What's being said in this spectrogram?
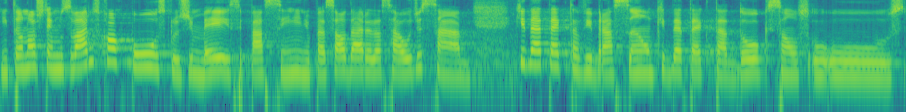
Então nós temos vários corpúsculos de Mace, Pacínio, o pessoal da área da saúde sabe, que detecta vibração, que detecta dor, que são os, os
